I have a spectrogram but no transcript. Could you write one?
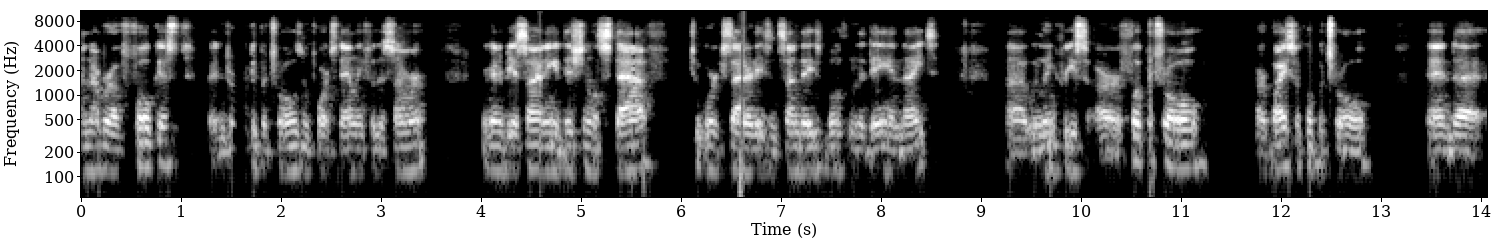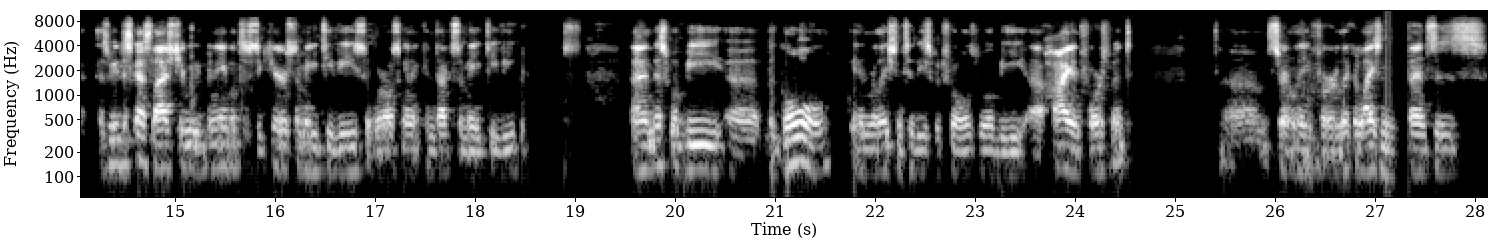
a number of focused and directed patrols in Port Stanley for the summer. We're going to be assigning additional staff to work Saturdays and Sundays, both in the day and night. Uh, we'll increase our foot patrol, our bicycle patrol. And uh, as we discussed last year, we've been able to secure some ATVs, so we're also going to conduct some ATV. And this will be, uh, the goal in relation to these patrols will be uh, high enforcement. Um, Certainly for liquor license offenses,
